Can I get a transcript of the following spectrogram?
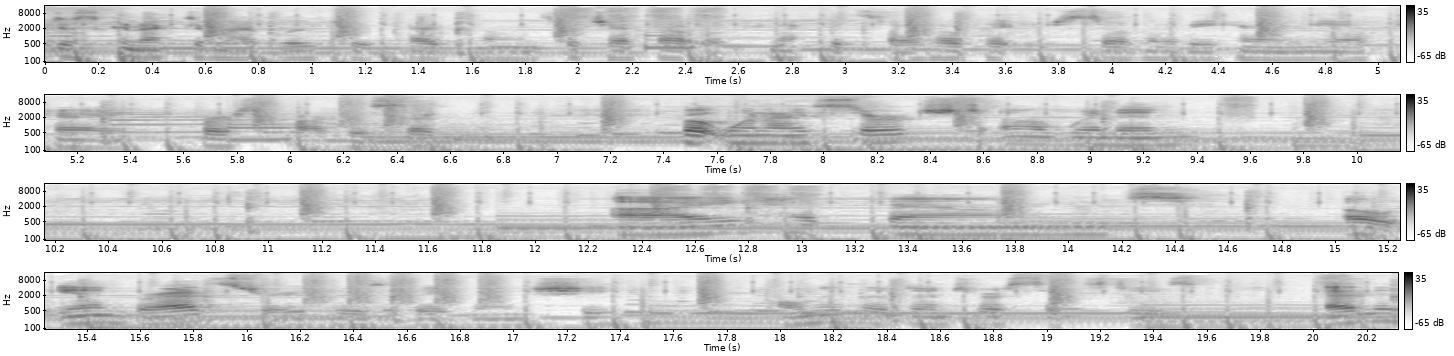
Disconnected my Bluetooth headphones, which I thought were connected, so I hope that you're still going to be hearing me okay. First part of the segment. But when I searched uh, women, I had found, oh, Anne Bradstreet, who was a big one. She only lived into her 60s. Edna,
